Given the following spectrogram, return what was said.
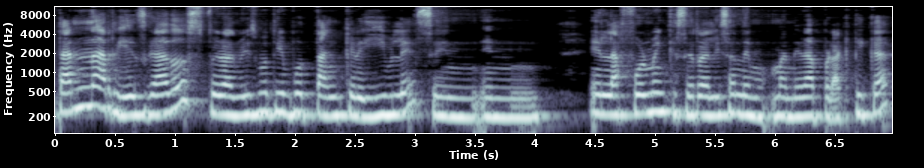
tan arriesgados, pero al mismo tiempo tan creíbles en, en, en la forma en que se realizan de manera práctica.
